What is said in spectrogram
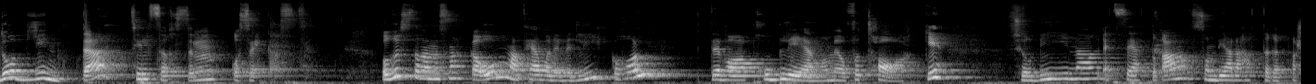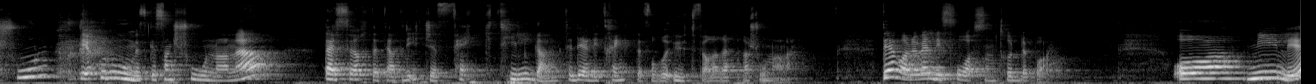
Da begynte tilførselen å svekkes. Og Russerne snakka om at her var det vedlikehold. Det var problemer med å få tak i turbiner etc. som de hadde hatt til reparasjon. De økonomiske sanksjonene de førte til at de ikke fikk tilgang til det de trengte for å utføre reparasjonene. Det var det veldig få som trodde på. Og nylig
